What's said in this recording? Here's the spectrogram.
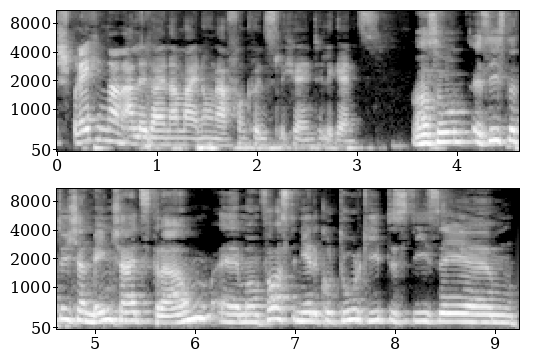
sprechen dann alle deiner Meinung nach von künstlicher Intelligenz? Also es ist natürlich ein Menschheitstraum. Äh, man fast in jeder Kultur gibt es diese, ähm,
